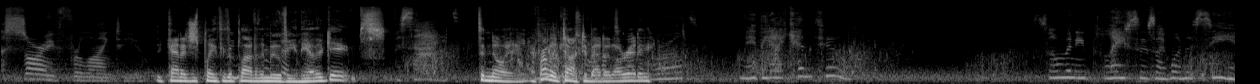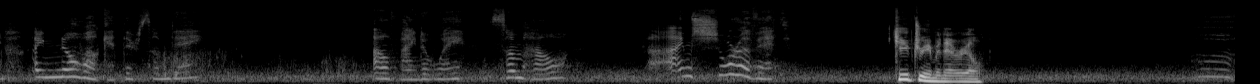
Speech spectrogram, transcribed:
that? Sorry for lying to you. You kind of just play through the plot of the movie in the other games. Besides, It's annoying. I if probably talked about it already. worlds, maybe I can too. So many places I want to see. I know I'll get there someday. I'll find a way, somehow. I'm sure of it. Keep dreaming, Ariel.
